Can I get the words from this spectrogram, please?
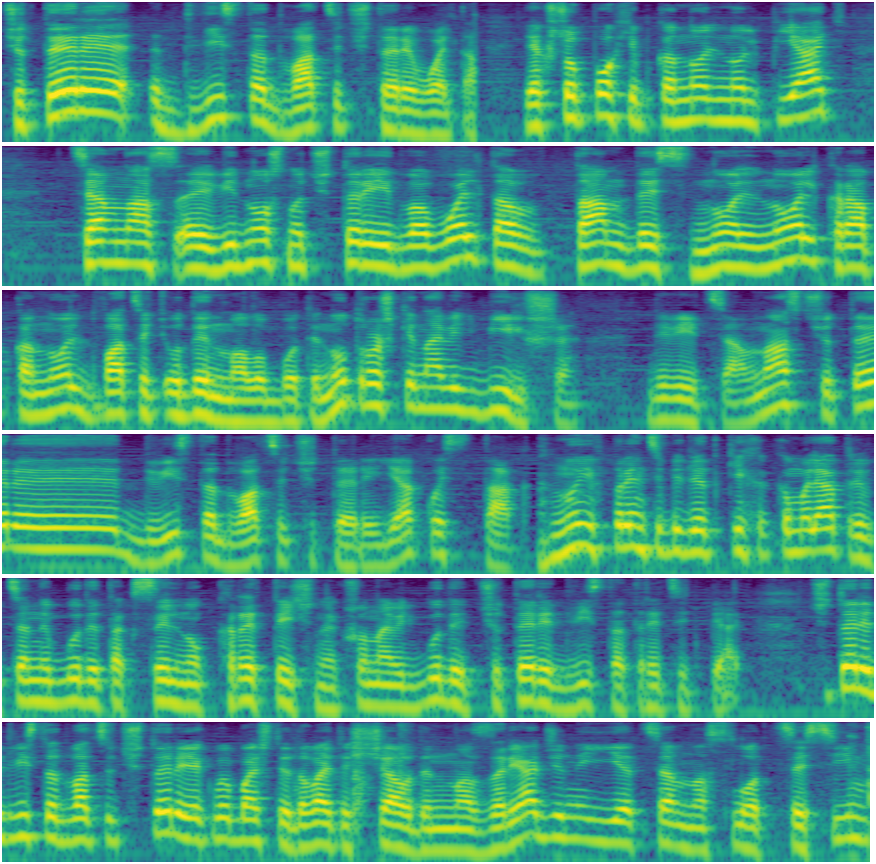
4,224 вольта. Якщо похибка 0,05, це в нас е, відносно 4,2 вольта, там десь 0,0.021 мало бути. Ну, трошки навіть більше. Дивіться, а в нас 4,224, якось так. Ну і в принципі для таких акумуляторів це не буде так сильно критично, якщо навіть буде 4,235. 4,224, як ви бачите, давайте ще один у нас заряджений є. Це в нас слот C7.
